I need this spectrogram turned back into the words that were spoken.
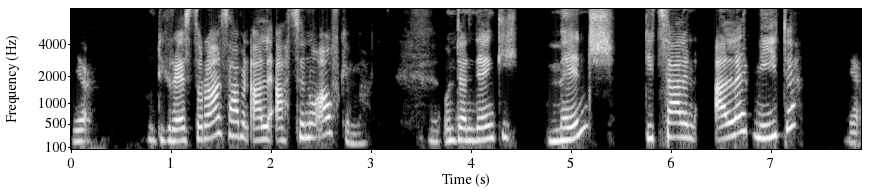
Ja. Und die Restaurants haben alle 18 Uhr aufgemacht. Ja. Und dann denke ich, Mensch, die zahlen alle Miete. Ja.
